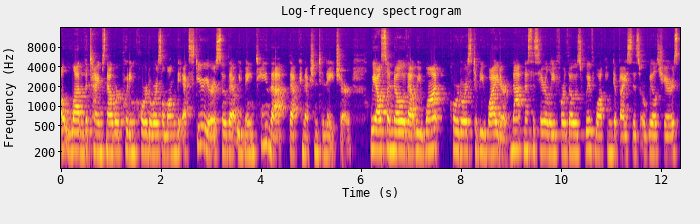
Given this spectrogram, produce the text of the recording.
a lot of the times now we're putting corridors along the exterior so that we maintain that, that connection to nature. We also know that we want corridors to be wider, not necessarily for those with walking devices or wheelchairs,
